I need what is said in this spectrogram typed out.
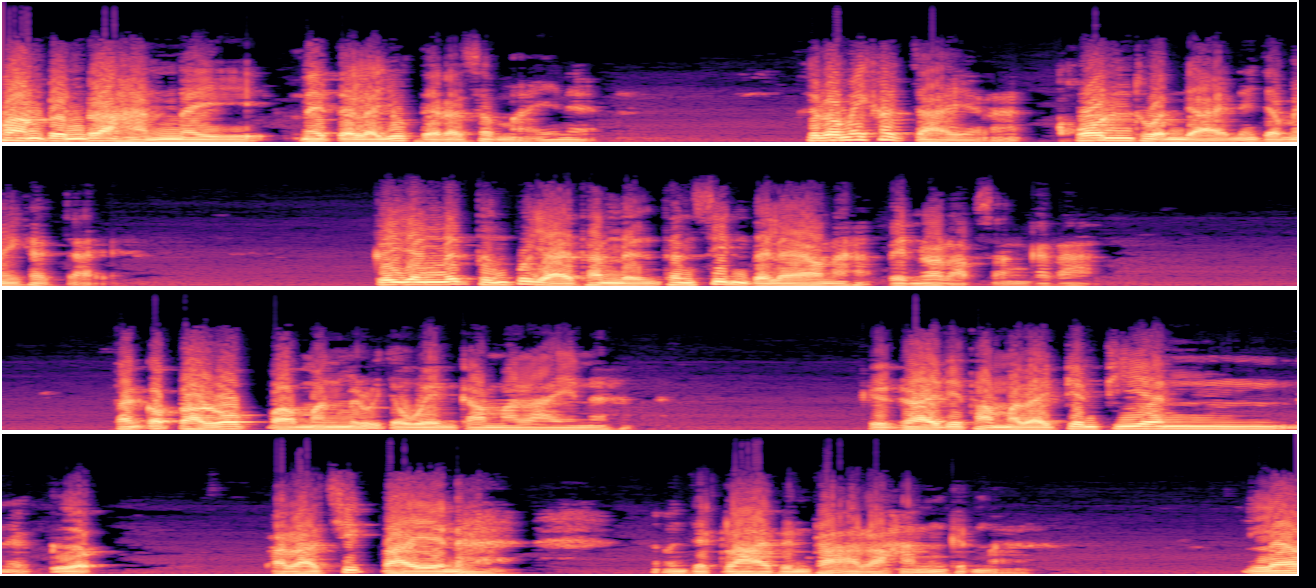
ความเป็นพระหันในในแต่ละยุคแต่ละสมัยเนี่ย คือเราไม่เข้าใจนะคนส่วนใหญ่เนี่ยจะไม่เข้าใจ คือยังนึกถึงผู้ใหญ่ท่านหนึ่งท่านสิ้นไปแล้วนะฮะเป็นระดับสังฆราชท่านก็ประรบว่ามันไม่รู้จะเวรกรรมอะไรนะฮะ คือใครที่ทำอะไรเพี้ยนเพียนเกือบปราชิกไปนะมันจะกลายเป็นพระอรหันต์ขึ้นมา แล้ว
